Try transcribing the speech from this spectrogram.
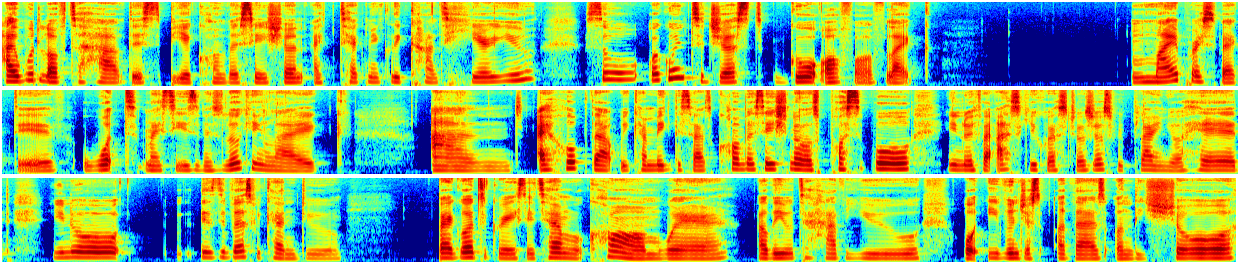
I would love to have this be a conversation. I technically can't hear you. So we're going to just go off of like my perspective, what my season is looking like. And I hope that we can make this as conversational as possible. You know, if I ask you questions, just reply in your head. You know, it's the best we can do. By God's grace, a time will come where I'll be able to have you or even just others on the show.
